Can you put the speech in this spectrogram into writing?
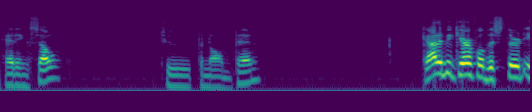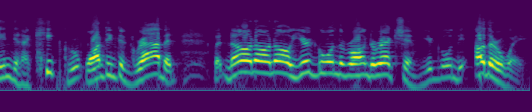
heading south to Phnom Penh. Got to be careful this third Indian. I keep wanting to grab it, but no, no, no. You're going the wrong direction. You're going the other way.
